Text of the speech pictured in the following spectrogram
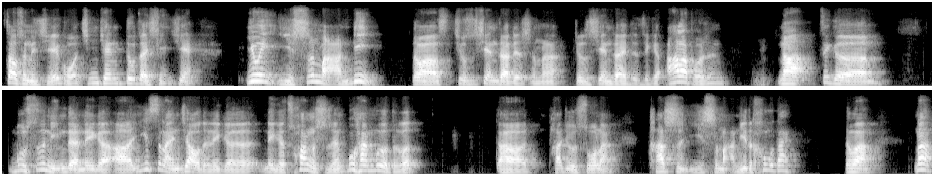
造成的结果今天都在显现，因为以斯玛利，对吧？就是现在的什么？就是现在的这个阿拉伯人，那这个。穆斯林的那个啊，伊斯兰教的那个那个创始人穆罕默德啊，他就说了，他是以斯玛利的后代，对吧？那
